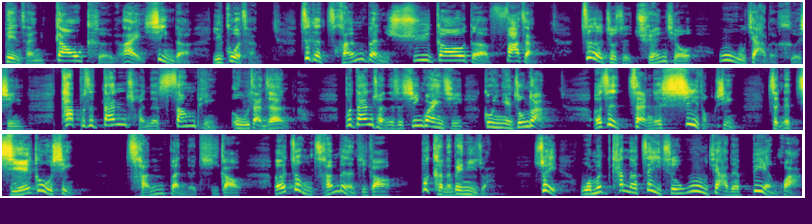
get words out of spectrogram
变成高可耐性的一个过程，这个成本虚高的发展，这就是全球物价的核心。它不是单纯的商品俄乌战争啊，不单纯的是新冠疫情供应链中断，而是整个系统性、整个结构性成本的提高。而这种成本的提高不可能被逆转。所以，我们看到这一次物价的变化，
